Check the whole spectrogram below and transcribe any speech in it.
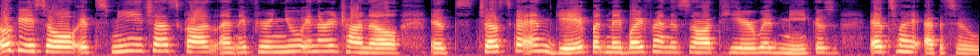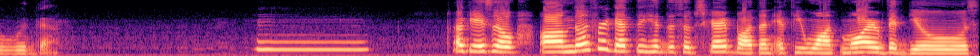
Okay, so it's me, Chesca, and if you're new in our channel, it's Chesca and Gabe, but my boyfriend is not here with me because it's my episode. Okay, so um don't forget to hit the subscribe button if you want more videos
